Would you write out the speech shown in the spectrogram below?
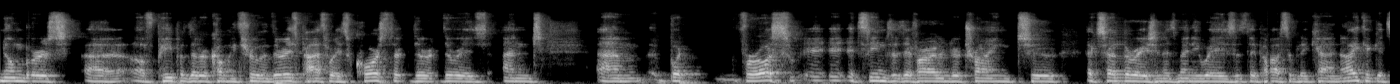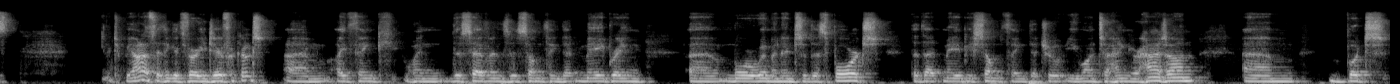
numbers uh, of people that are coming through, and there is pathways, of course, there there, there is, and um, but for us, it, it, seems as if Ireland are trying to accelerate in as many ways as they possibly can. I think it's, to be honest, I think it's very difficult. Um, I think when the sevens is something that may bring uh, more women into the sport, that that may be something that you you want to hang your hat on. Um, but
